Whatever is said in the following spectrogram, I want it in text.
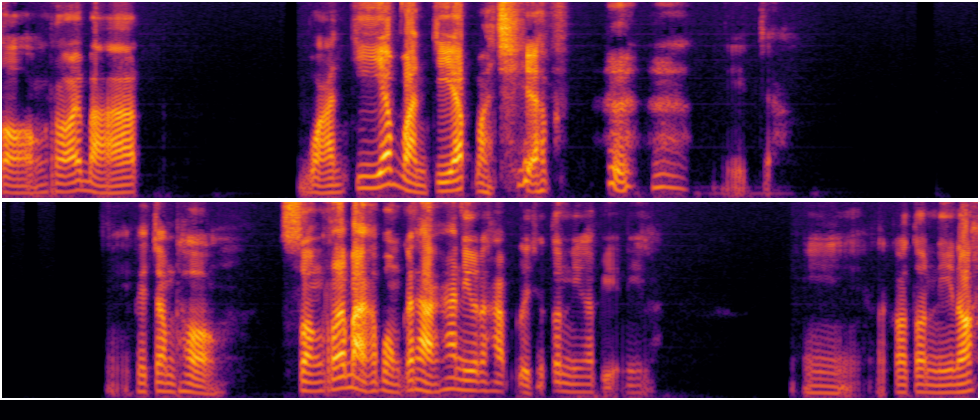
สองร้อยบาท หวานเจี๊ยบหวานเจี๊ยบหวานเจี๊ยบนี่จ้ะนี่เพชรจอมทองสองร้อยบาทครับผมกระถางห้านิ้วนะครับหรือจะต้นนี้ครับพี่นี่แหละนี่แล้วก็ต้นนี้เนาะ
